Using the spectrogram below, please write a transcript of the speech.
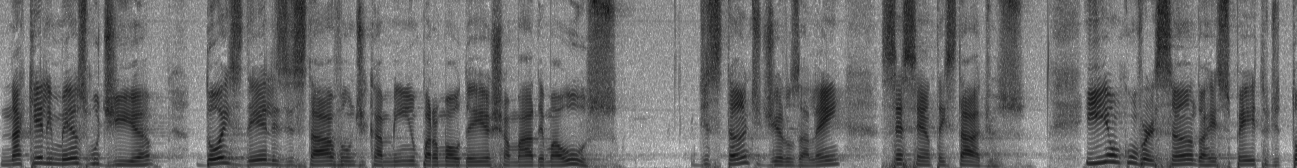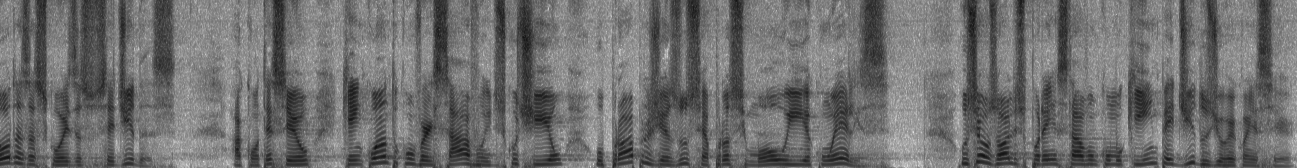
Naquele mesmo dia, dois deles estavam de caminho para uma aldeia chamada Emaús, distante de Jerusalém, 60 estádios e iam conversando a respeito de todas as coisas sucedidas. Aconteceu que, enquanto conversavam e discutiam, o próprio Jesus se aproximou e ia com eles. Os seus olhos, porém, estavam como que impedidos de o reconhecer.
